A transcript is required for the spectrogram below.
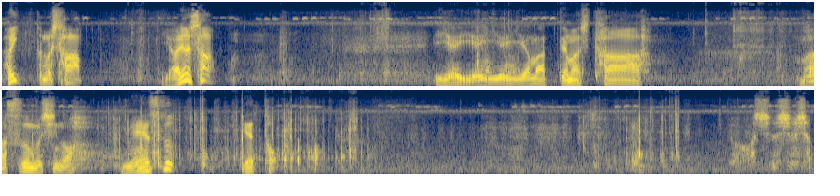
はい、取りました。やりましたいやいやいやいや、待ってました。マスムシのメスゲット。よしよしよしよ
